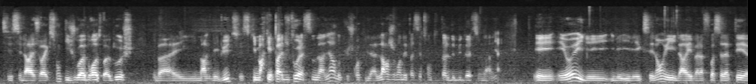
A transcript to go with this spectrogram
c'est la résurrection. Qui joue à droite ou à gauche, bah, il marque des buts. Ce qui marquait pas du tout la saison dernière. Donc je crois qu'il a largement dépassé son total de buts de la saison dernière. Et, et ouais, il est, il, est, il est, excellent. Et il arrive à la fois s'adapter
